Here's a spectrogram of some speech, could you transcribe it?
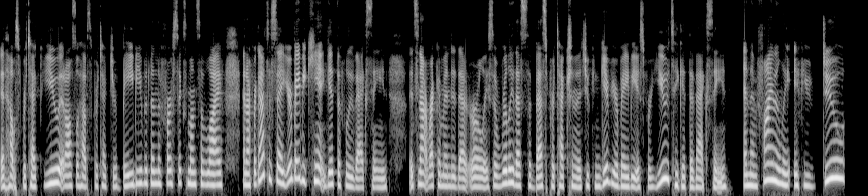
It helps protect you. It also helps protect your baby within the first six months of life. And I forgot to say, your baby can't get the flu vaccine. It's not recommended that early. So really, that's the best protection that you can give your baby is for you to get the vaccine. And then finally, if you do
